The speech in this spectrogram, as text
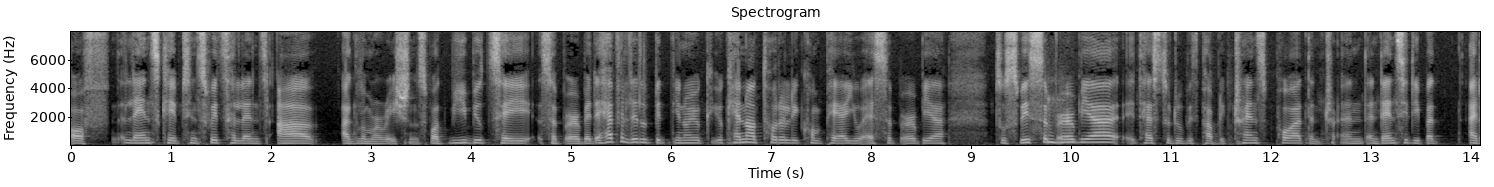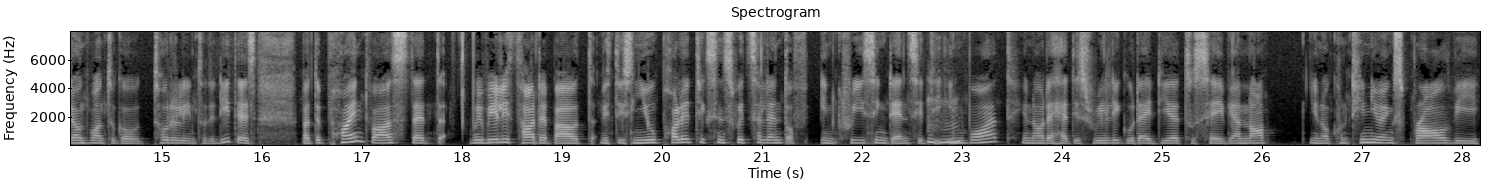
of landscapes in Switzerland are agglomerations, what we would say suburbia. They have a little bit, you know, you, you cannot totally compare US suburbia to Swiss mm-hmm. suburbia. Mm -hmm. It has to do with public transport and, and, and density, but I don't want to go totally into the details, but the point was that we really thought about with this new politics in Switzerland of increasing density mm -hmm. inward. You know, they had this really good idea to say we are not, you know, continuing sprawl. We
